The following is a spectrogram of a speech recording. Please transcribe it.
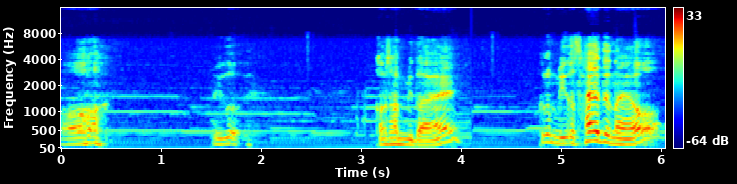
어 이거 감사합니다. 그럼 이거 사야 되나요?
